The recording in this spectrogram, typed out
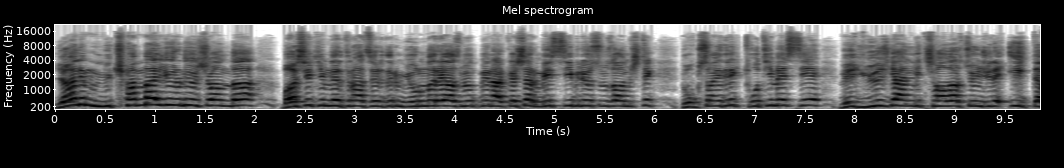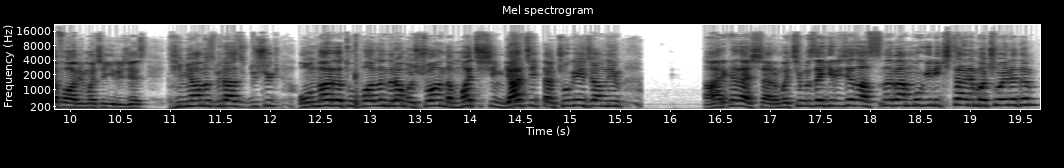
Yani mükemmel görünüyor şu anda. Başka kimleri transfer ederim? Yorumlara yazmayı unutmayın arkadaşlar. Messi'yi biliyorsunuz almıştık. 97'lik Totti Messi ve yüzgenli Çağlar Söyüncü ile ilk defa bir maça gireceğiz. Kimyamız birazcık düşük. Onlar da toparlanır ama şu anda maç için gerçekten çok heyecanlıyım. Arkadaşlar maçımıza gireceğiz. Aslında ben bugün iki tane maç oynadım.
